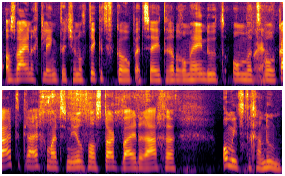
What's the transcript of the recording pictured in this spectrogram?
als weinig klinkt, dat je nog ticketverkoop, et cetera, eromheen doet om het oh ja. voor elkaar te krijgen. Maar het is in ieder geval startbijdrage om iets te gaan doen.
